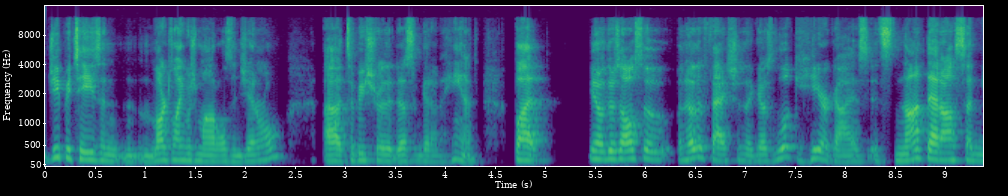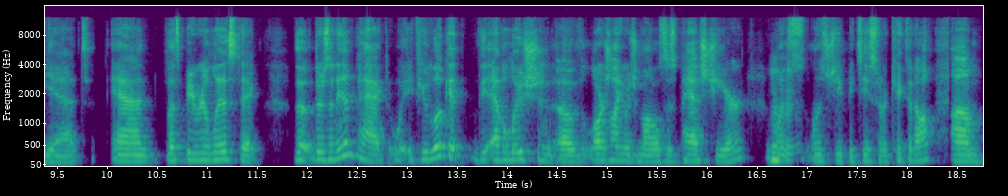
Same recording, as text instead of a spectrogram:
GPTs and large language models in general uh, to be sure that it doesn't get out of hand. But you know, there's also another faction that goes, "Look here, guys, it's not that awesome yet, and let's be realistic." The, there's an impact if you look at the evolution of large language models this past year. Once once GPT sort of kicked it off, um,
